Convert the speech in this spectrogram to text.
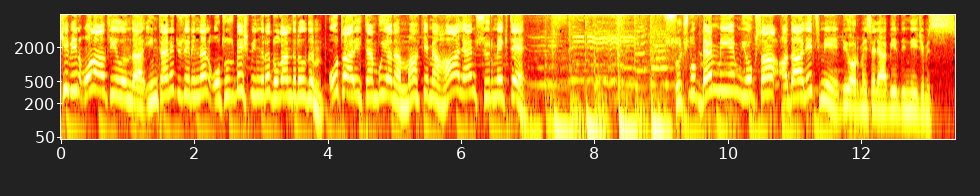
2016 yılında internet üzerinden 35 bin lira dolandırıldım. O tarihten bu yana mahkeme halen sürmekte. Suçlu ben miyim yoksa adalet mi diyor mesela bir dinleyicimiz.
